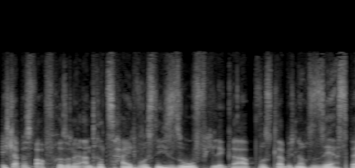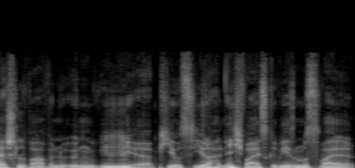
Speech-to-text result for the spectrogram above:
ich glaube, das war auch früher so eine andere Zeit, wo es nicht so viele gab, wo es, glaube ich, noch sehr special war, wenn du irgendwie Mhm. äh, POC oder halt nicht weiß gewesen bist, weil,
